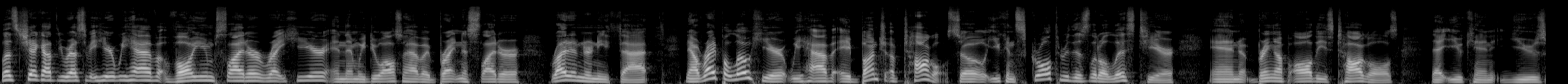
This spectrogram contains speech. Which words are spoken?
let's check out the rest of it here. We have volume slider right here, and then we do also have a brightness slider right underneath that. Now, right below here, we have a bunch of toggles. So you can scroll through this little list here and bring up all these toggles that you can use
